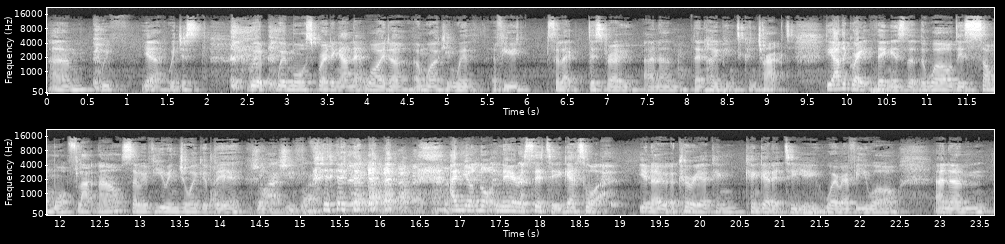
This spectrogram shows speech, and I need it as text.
Um, we yeah, we're just we're we're more spreading our net wider and working with a few select distro and um, then hoping to contract. The other great thing is that the world is somewhat flat now, so if you enjoy good beer It's not actually flat. and you're not near a city, guess what? You know, a courier can can get it to you wherever you are. And um,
